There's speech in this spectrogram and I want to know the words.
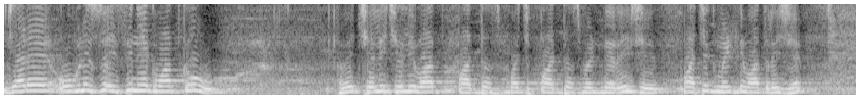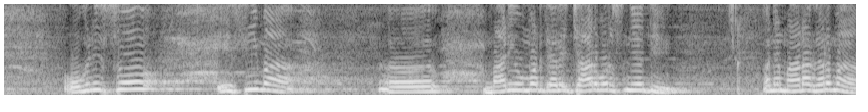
જ્યારે ઓગણીસો એંસીની એક વાત કહું હવે છેલ્લી છેલ્લી વાત પાંચ દસ પાંચ દસ મિનિટની રહી છે. પાંચેક મિનિટની વાત રહી છે. ઓગણીસો એંસીમાં મારી ઉંમર ત્યારે ચાર વર્ષની હતી અને મારા ઘરમાં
